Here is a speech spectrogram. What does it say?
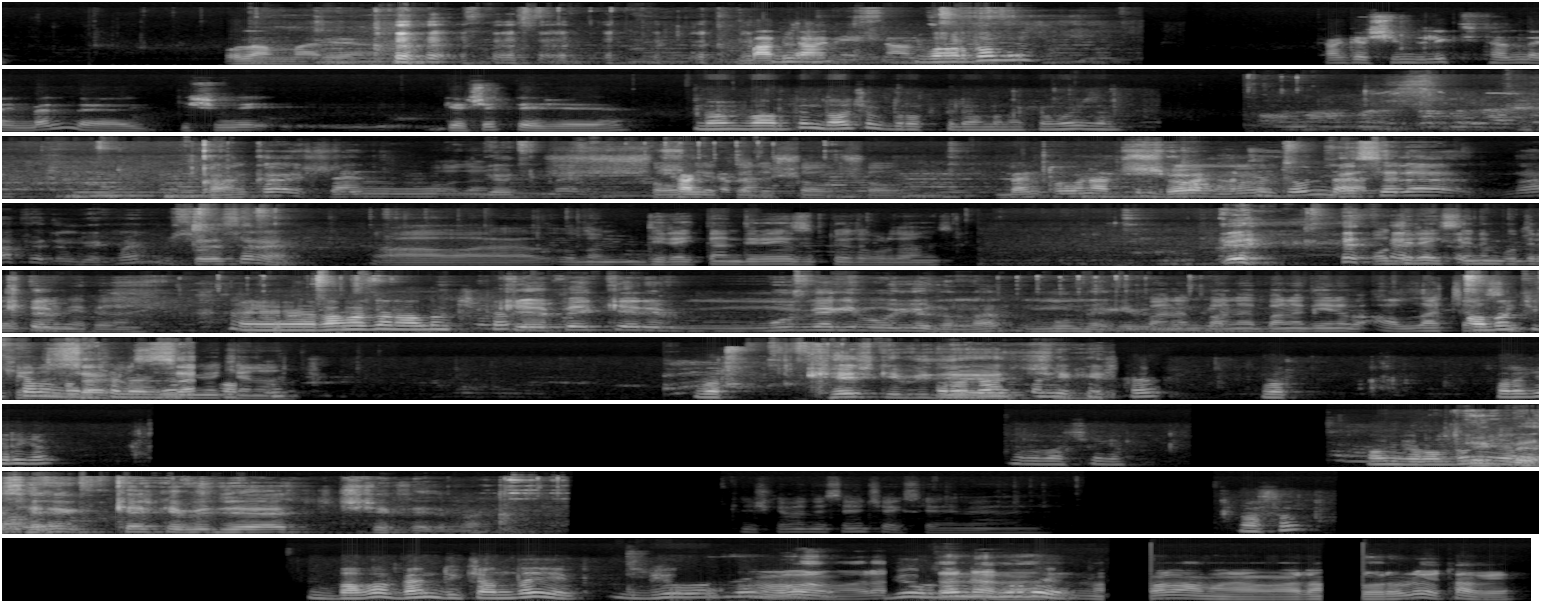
Ulan var ya. Battaniyenin altı. Varda mıyız? Kanka şimdilik Titan'dayım ben de. Şimdi geçecek DC'ye. Ben vardım daha çok drop bile amına koyayım o yüzden. Kanka işte Ben Oğlum Gökmen şov Kanka yapıyordu şov şov. ben ton attım. Şov Bak, mu? Atın ton da. Mesela ne yapıyordun Gökmen? Bir söylesene. Aa, oğlum direkten direğe zıplıyordu buradan. O direk senin bu direk benim yapıyordu. Ee, Ramazan aldım çıkar. Köpek yeri mumya gibi uyuyordun lan. Mumya gibi. Bana mumya. bana bana diyene bak Allah çarpsın çıkalım Kenan. Sen- mesela. sen- Kenan. Kenan. Vur. Keşke Sonra videoya ben sana çekelim. işte. Vur. Sonra geri gel. Gel bahçeye gel. Oğlum yoruldum Gökmen ya. seni keşke videoya çekseydim lan. Keşke ben de seni çekseydim yani. Nasıl? Baba ben dükkandayım. Bir oradayım. Oğlum ara. Bir oradayım bir buradayım. Oğlum adam doğruluyor tabi.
